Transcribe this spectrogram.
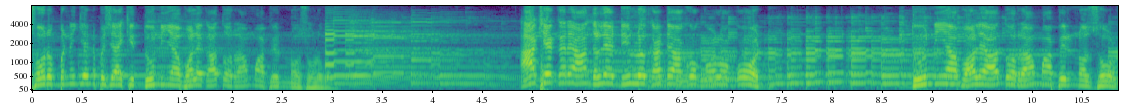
સોર બની ગયા ને પછી આખી દુનિયા ભલે કાતો રામા પીર નો સોળ આખે કરે આંધળે ડીલો કાઢે આખો કોલો કોટ. દુનિયા ભલે આ તો રામા પીર નો સોળ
